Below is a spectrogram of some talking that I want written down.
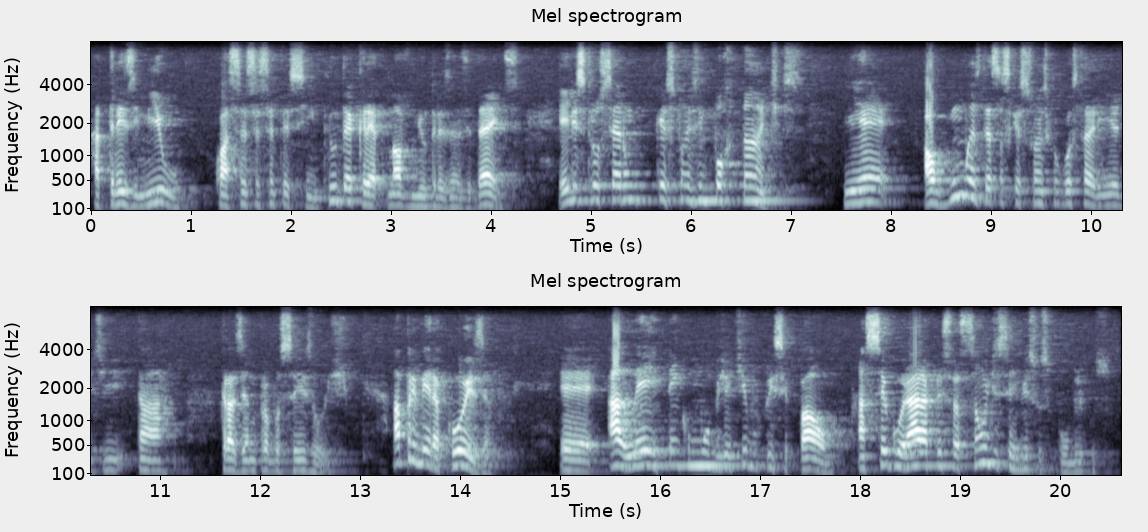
a 13.465 e o decreto 9.310, eles trouxeram questões importantes e é algumas dessas questões que eu gostaria de estar trazendo para vocês hoje. A primeira coisa é a lei tem como objetivo principal assegurar a prestação de serviços públicos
